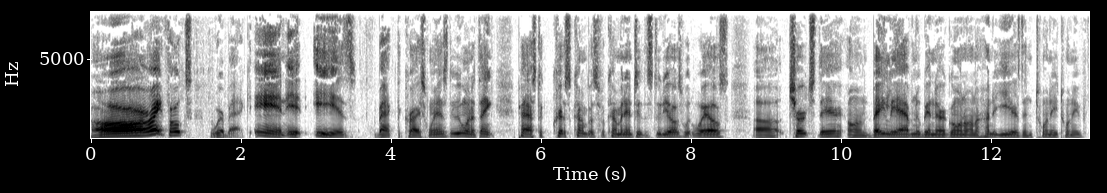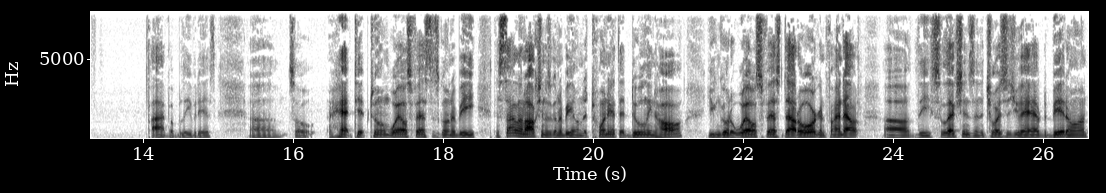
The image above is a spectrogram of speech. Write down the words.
All right, folks, we're back, and it is back to Christ Wednesday. We want to thank Pastor Chris Cumbus for coming into the studios with Wells uh, Church there on Bailey Avenue. Been there going on 100 years in 2025, I believe it is. Uh, so a hat tip to him. Wells Fest is going to be, the silent auction is going to be on the 20th at Duling Hall. You can go to wellsfest.org and find out uh, the selections and the choices you have to bid on.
